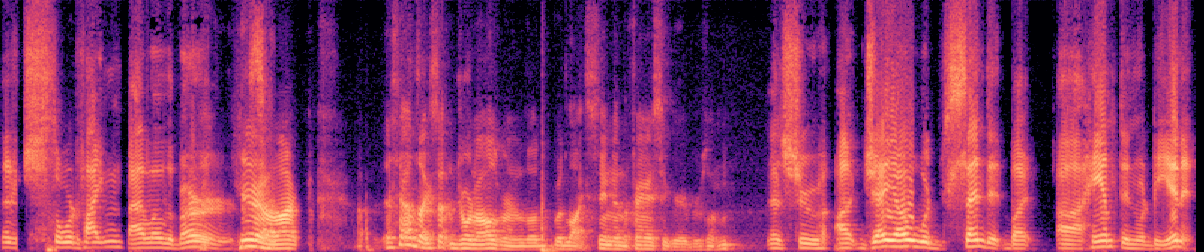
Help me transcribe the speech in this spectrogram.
they're just sword fighting. Battle of the Birds. Yeah, like it sounds like something Jordan Osborne would, would like send in the fantasy group or something. That's true. Uh, Jo would send it, but uh, Hampton would be in it.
